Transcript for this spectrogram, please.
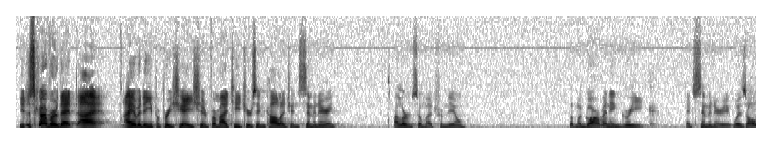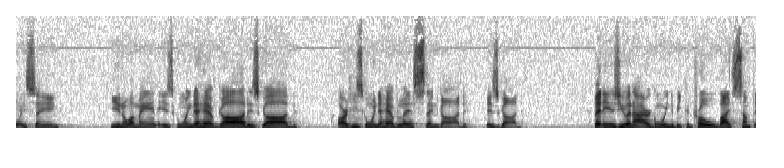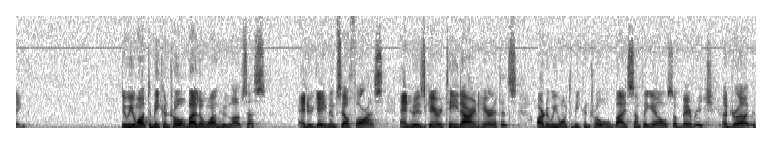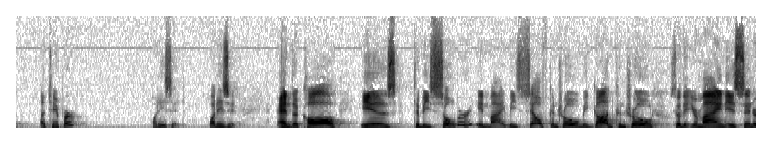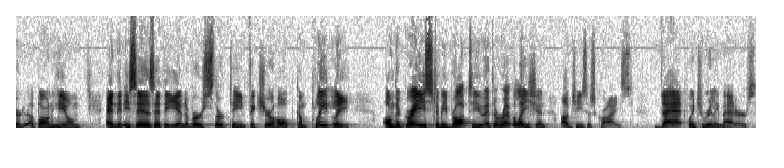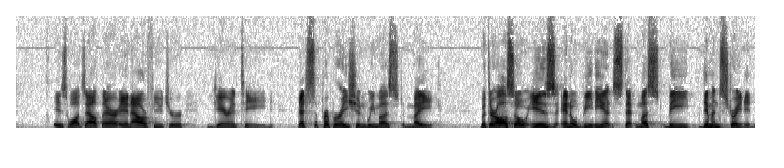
you discover that I, I have a deep appreciation for my teachers in college and seminary. I learned so much from them. But McGorman in Greek at seminary was always saying, you know, a man is going to have God as God, or he's going to have less than God as God. That is, you and I are going to be controlled by something. Do we want to be controlled by the one who loves us and who gave himself for us and who has guaranteed our inheritance? Or do we want to be controlled by something else? A beverage? A drug? A temper? What is it? What is it? And the call is to be sober in mind, be self controlled, be God controlled, so that your mind is centered upon Him and then he says at the end of verse 13, fix your hope completely on the grace to be brought to you at the revelation of Jesus Christ. That which really matters is what's out there in our future guaranteed. That's the preparation we must make. But there also is an obedience that must be demonstrated.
